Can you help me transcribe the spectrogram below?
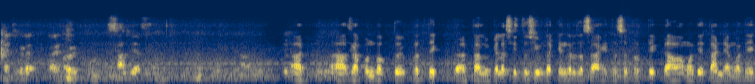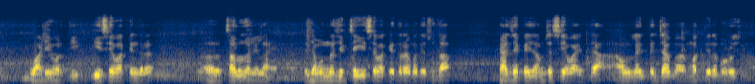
त्यांच्याकडे अँड्रॉइड फोन साधे असतात. आज आज आपण बघतोय प्रत्येक तालुक्याला सेतू सुविधा केंद्र जसं आहे तसं प्रत्येक गावामध्ये तांड्यामध्ये वाडीवरती ई सेवा केंद्र चालू झालेलं आहे. त्याच्यामुळे नजीकच्या ई सेवा केंद्रामध्ये सुद्धा ह्या ज्या काही आमच्या सेवा आहेत त्या ऑनलाईन त्यांच्या मदतीनं भरू शकतो.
